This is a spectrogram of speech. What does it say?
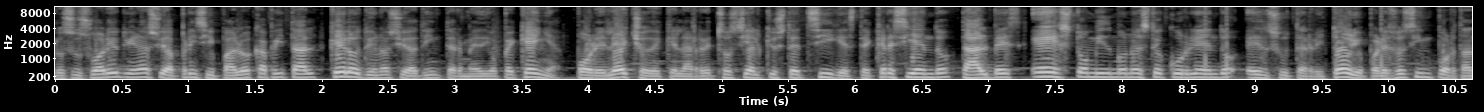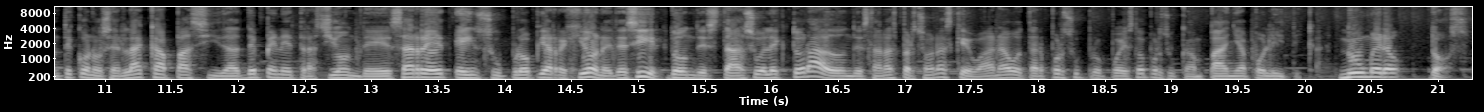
los usuarios de una ciudad principal o capital que los de una ciudad intermedio pequeña. Por el hecho de que la red social que usted sigue esté creciendo, tal vez esto mismo no esté ocurriendo en su territorio. Por eso es importante conocer la capacidad de penetración de esa red en su propia región, es decir, dónde está su electorado, dónde están las personas que van a votar por su propuesta o por su campaña política. Número 2.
